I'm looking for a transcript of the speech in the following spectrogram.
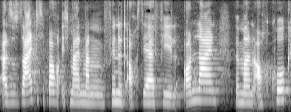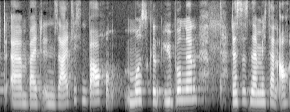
also seitliche Bauch, ich meine, man findet auch sehr viel online, wenn man auch guckt ähm, bei den seitlichen Bauchmuskelübungen. Das ist nämlich dann auch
